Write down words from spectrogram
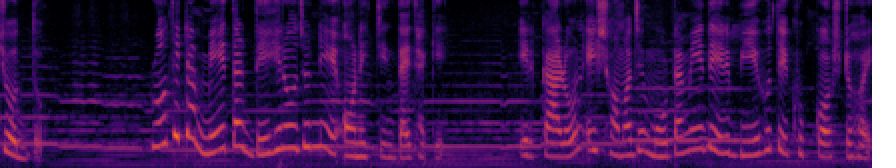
চোদ্দ। প্রতিটা মেয়ে তার দেহের ওজন নিয়ে অনেক চিন্তায় থাকে। এর কারণ এই সমাজে মোটা মেয়েদের বিয়ে হতে খুব কষ্ট হয়।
